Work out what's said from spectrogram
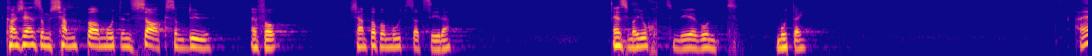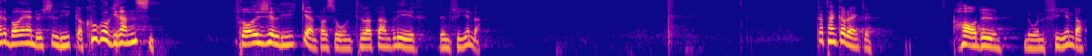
Kanskje en som kjemper mot en sak som du er for? Kjemper på motsatt side? En som har gjort mye vondt mot deg? Eller er det bare en du ikke liker? Hvor går grensen fra å ikke like en person til at den blir din fiende? Hva tenker du egentlig? Har du noen fiender.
